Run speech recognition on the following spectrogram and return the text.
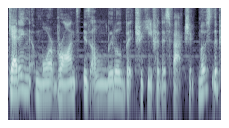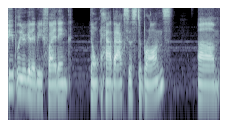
getting more bronze is a little bit tricky for this faction. Most of the people you're going to be fighting don't have access to bronze. Um,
